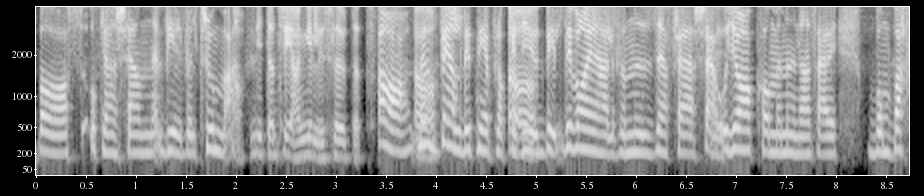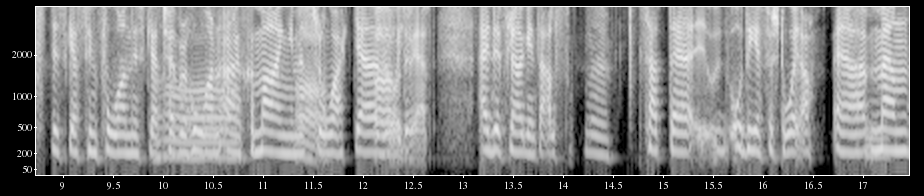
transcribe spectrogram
bas och kanske en virveltrumma. Ja, en liten triangel i slutet. Ja, Ja. men väldigt nedplockad Ja. ljudbild. Det var ju det här liksom nya fräscha. Visst. Och jag kom med mina så här bombastiska symfoniska Trevor Horn-arrangemang med Ja. stråkar. Ja, och du vet. Nej, det flög inte alls. Nej. Så att, eh, och det förstår jag. Eh, Mm. Men,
